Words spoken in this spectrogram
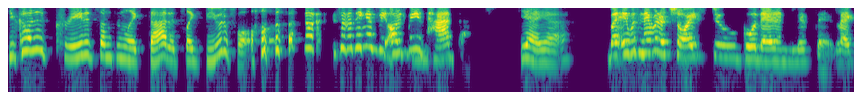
You kind of created something like that. It's like beautiful. So, so the thing is we always had that. Yeah yeah. But it was never a choice to go there and live there like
